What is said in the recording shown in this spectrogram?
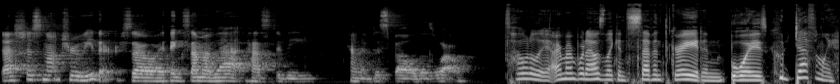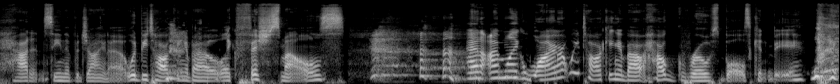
that's just not true either. So I think some of that has to be kind of dispelled as well. Totally. I remember when I was like in seventh grade and boys who definitely hadn't seen a vagina would be talking about like fish smells. and I'm like, why aren't we talking about how gross balls can be? Like,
